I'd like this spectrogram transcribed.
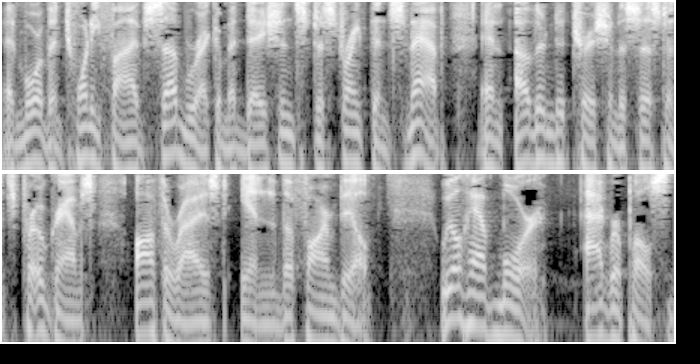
and more than 25 sub recommendations to strengthen SNAP and other nutrition assistance programs authorized in the Farm Bill. We'll have more AgriPulse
